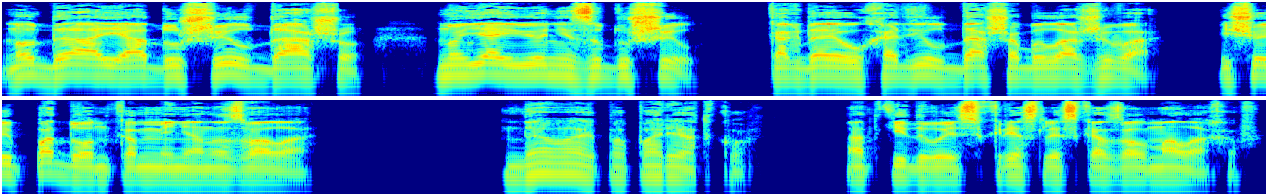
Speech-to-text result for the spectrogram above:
«Ну да, я одушил Дашу, но я ее не задушил. Когда я уходил, Даша была жива. Еще и подонком меня назвала». «Давай по порядку», — откидываясь в кресле, сказал Малахов.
